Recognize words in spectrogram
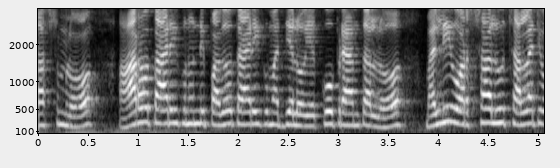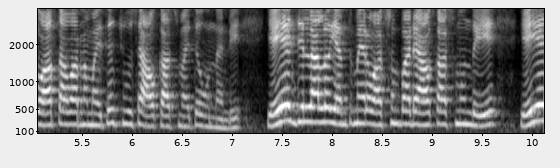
రాష్ట్రంలో ఆరో తారీఖు నుండి పదో తారీఖు మధ్యలో ఎక్కువ ప్రాంతాల్లో మళ్ళీ వర్షాలు చల్లటి వాతావరణం అయితే చూసే అవకాశం అయితే ఉందండి. ఏ ఏ జిల్లాలో ఎంత మేర వర్షం పడే అవకాశం ఉంది? ఏ ఏ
